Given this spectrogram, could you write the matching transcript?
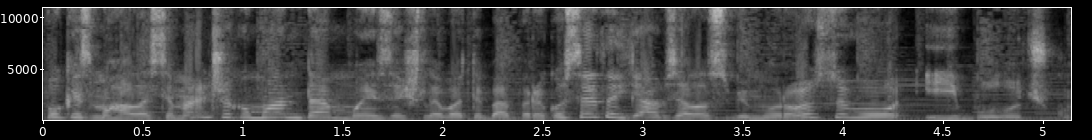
Поки змагалася менша команда, ми зайшли в АТБ перекусити. Я взяла собі морозиво і булочку.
